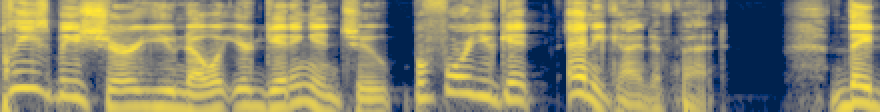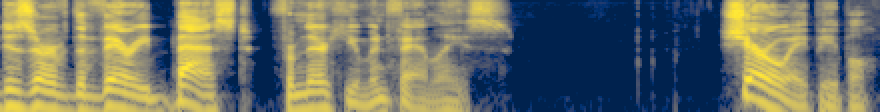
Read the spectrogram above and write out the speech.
Please be sure you know what you're getting into before you get any kind of pet. They deserve the very best from their human families. Share away people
